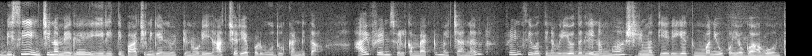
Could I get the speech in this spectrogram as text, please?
ಬಿಸಿ ಹೆಂಚಿನ ಮೇಲೆ ಈ ರೀತಿ ಬಾಚಣಿಗೆಯನ್ನು ಇಟ್ಟು ನೋಡಿ ಆಶ್ಚರ್ಯ ಪಡುವುದು ಖಂಡಿತ. Hi friends welcome back to my channel friends ಇವತ್ತಿನ ವಿಡಿಯೋದಲ್ಲಿ ನಮ್ಮ ಶ್ರೀಮತಿಯರಿಗೆ ತುಂಬಾ ಉಪಯೋಗ ಆಗುವಂಥ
